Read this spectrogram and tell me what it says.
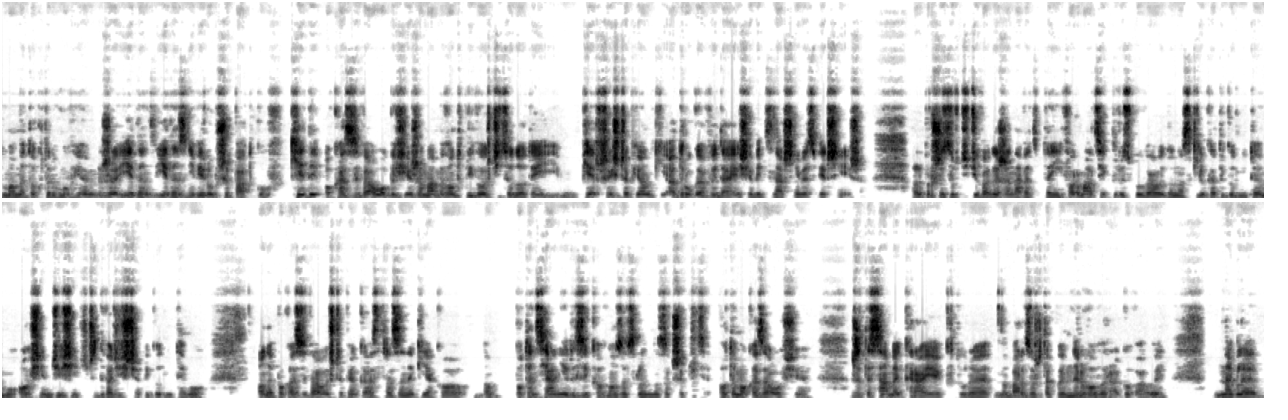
moment, o którym mówiłem, że jeden, jeden z niewielu przypadków, kiedy okazywałoby się, że mamy wątpliwości co do tej pierwszej szczepionki, a druga wydaje się być znacznie bezpieczniejsza. Ale proszę zwrócić uwagę, że nawet te informacje, które spływały do nas kilka tygodni temu, 8, 10 czy 20 tygodni temu, one pokazywały szczepionkę AstraZeneca jako no, potencjalnie ryzykowną ze względu na zakrzepicę. Potem okazało się, że te same kraje, które no bardzo, że tak powiem, nerwowo reagowały, nagle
